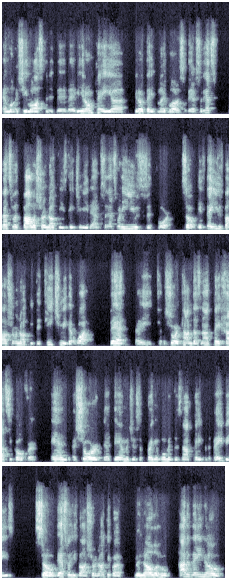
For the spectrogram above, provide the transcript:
and she lost the, baby. You don't pay uh, you don't pay blood there. So that's that's what Bala Sharnaki is teaching me them. So that's what he uses it for. So if they use Bala Sharnaki to teach me that what that a short time does not pay chatzi kofer and a short that damages a pregnant woman does not pay for the babies. So that's what he's Bala Sharnaki. But Manolahu, how do they know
